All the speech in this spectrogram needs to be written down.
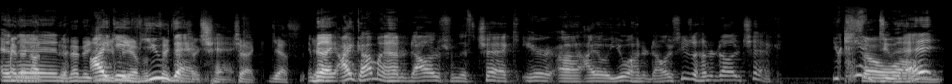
and, not- then, and then I gave you that check. Check, yes. And be like, I got my hundred dollars from this check. Here, uh, I owe you a hundred dollars. Here's a hundred dollar check. You can't So, do that. um,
